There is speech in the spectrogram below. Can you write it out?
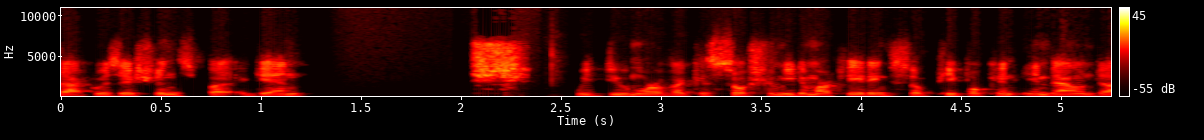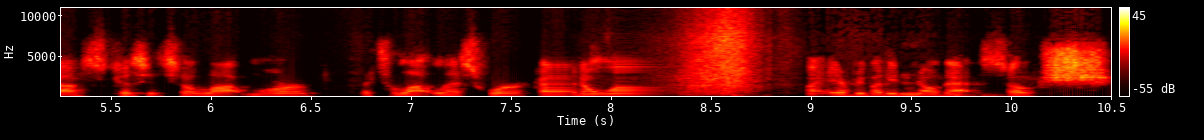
acquisitions, but again, we do more of like a social media marketing, so people can inbound us because it's a lot more. It's a lot less work. I don't want everybody to know that, so shh.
